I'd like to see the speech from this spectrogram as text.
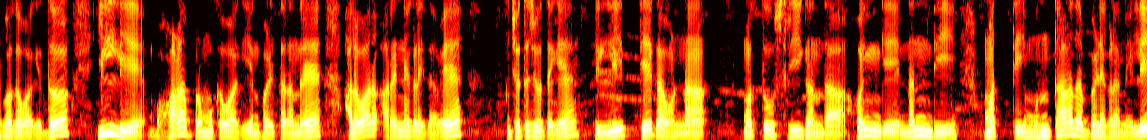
ವಿಭಾಗವಾಗಿದ್ದು ಇಲ್ಲಿ ಬಹಳ ಪ್ರಮುಖವಾಗಿ ಏನು ಬೆಳೀತಾರೆ ಅಂದರೆ ಹಲವಾರು ಅರಣ್ಯಗಳಿದ್ದಾವೆ ಜೊತೆ ಜೊತೆಗೆ ಇಲ್ಲಿ ತೇಗವಣ್ಣ ಮತ್ತು ಶ್ರೀಗಂಧ, ಹೊಂಗೆ, ನಂದಿ, ಮತ್ತಿ ಮುಂತಾದ ಬೆಳೆಗಳನ್ನು ಇಲ್ಲಿ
